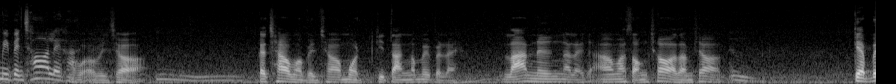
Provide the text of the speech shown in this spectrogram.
มีเป็นช่อเลยค่ะเอาเป็นช่อ อืมก็เช่ามาเป็นช่อหมดกี่ตังค์ก็ไม่เป็นไรล้านหนึ่งอะไรก็เอามาสองช่อสามช่อ อืมเก็บไป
